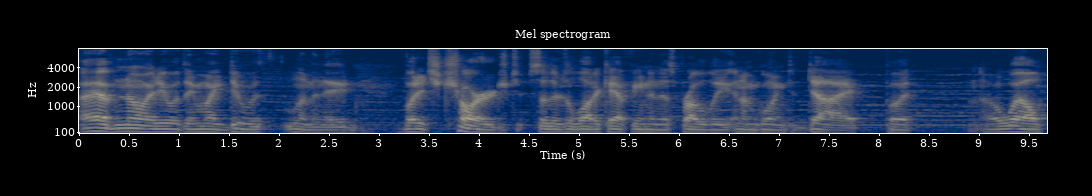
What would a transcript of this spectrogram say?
I have no idea what they might do with lemonade. but it's charged, so there's a lot of caffeine in this probably, and I'm going to die. But, oh well.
